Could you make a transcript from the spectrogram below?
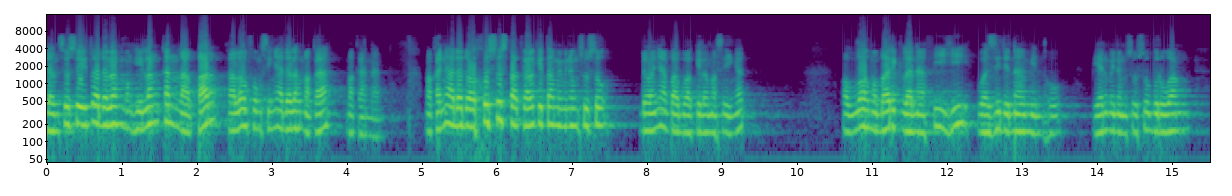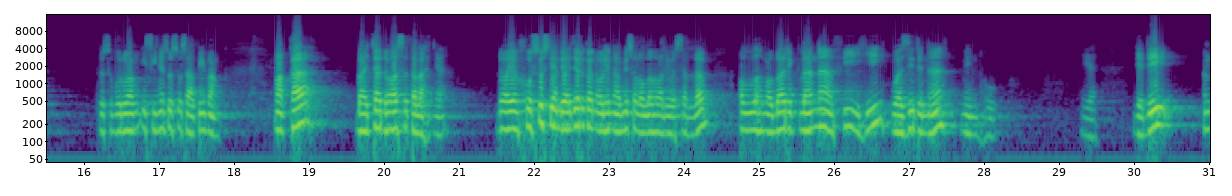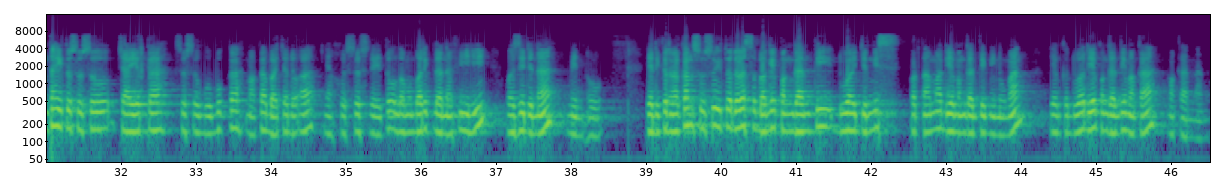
Dan susu itu adalah menghilangkan lapar kalau fungsinya adalah maka makanan. Makanya ada doa khusus tatkala kita meminum susu. Doanya apa Bu Akila masih ingat? Allah mabarik lana fihi wazidna minhu biar minum susu beruang susu beruang isinya susu sapi bang maka baca doa setelahnya doa yang khusus yang diajarkan oleh Nabi Shallallahu Alaihi Wasallam Allah mabarik lana fihi wazidna minhu ya jadi entah itu susu cairkah susu bubukkah maka baca doa yang khusus yaitu Allah mabarik lana fihi wazidna minhu Ya dikarenakan susu itu adalah sebagai pengganti dua jenis. Pertama dia mengganti minuman, yang kedua dia pengganti maka makanan.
